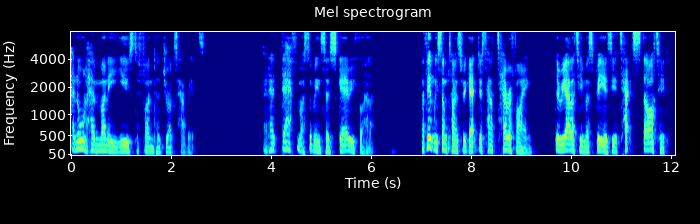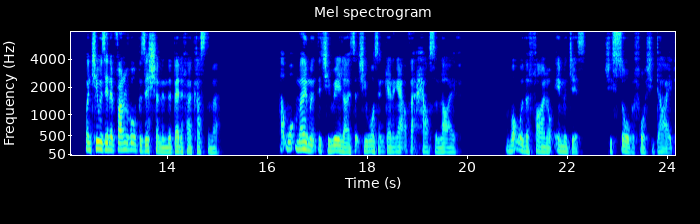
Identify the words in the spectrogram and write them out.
and all her money used to fund her drugs habit. And her death must have been so scary for her. I think we sometimes forget just how terrifying the reality must be as the attack started when she was in a vulnerable position in the bed of her customer. At what moment did she realise that she wasn't getting out of that house alive? And what were the final images she saw before she died?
